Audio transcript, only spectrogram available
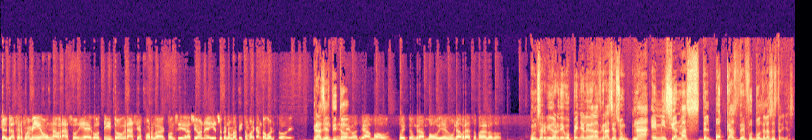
El placer fue mío. Un abrazo, Diego, Tito. Gracias por la consideración ¿eh? y eso que no me has visto marcando goles todavía. Gracias, Tito. Diego, te Fuiste un gran modo, Diego. Un abrazo para los dos. Un servidor, Diego Peña, le da las gracias. Una emisión más del podcast de Fútbol de las Estrellas.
